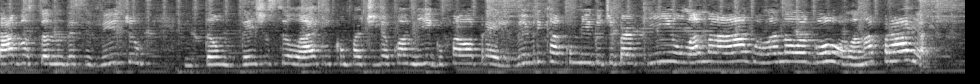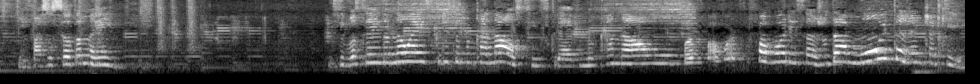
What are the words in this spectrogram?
Tá gostando desse vídeo? Então deixa o seu like e compartilha com o amigo, fala pra ele, vem brincar comigo de barquinho lá na água, lá na lagoa, lá na praia. E faça o seu também. E se você ainda não é inscrito no canal, se inscreve no canal, por favor, por favor, isso ajuda muita gente aqui.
